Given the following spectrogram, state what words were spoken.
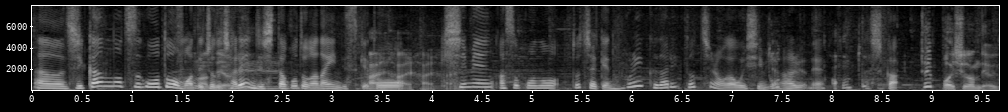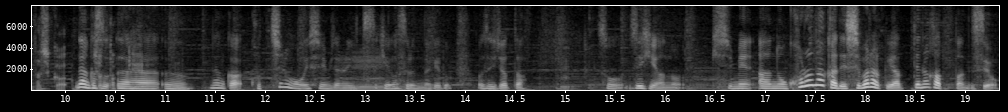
あの時間の都合等もあってちょっとチャレンジしたことがないんですけど、はいはいはいはい。きしめんあそこのどっちだっけ、上り下り？どっちの方が美味しいみたいなのあるよね。あ本当？確か。店舗は一緒なんだよね確か。なんかそあーうん。なんかこっちの方が美味しいみたいなの言ってた気がするんだけど忘れちゃった、そうぜひあのきしめんあのコロナ禍でしばらくやってなかったんですよ。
